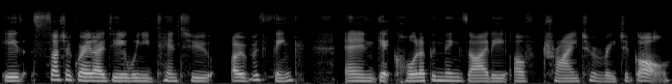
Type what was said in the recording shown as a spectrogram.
is such a great idea when you tend to overthink and get caught up in the anxiety of trying to reach a goal.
